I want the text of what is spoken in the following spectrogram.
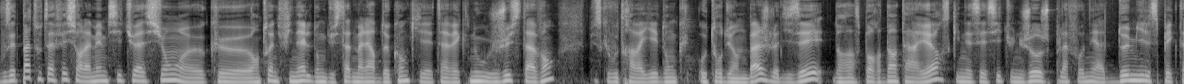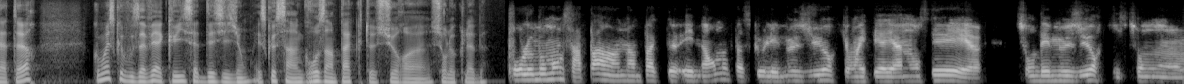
vous n'êtes pas tout à fait sur la même situation euh, que Antoine Finel, donc du Stade Malherbe de Caen, qui était avec nous juste avant, puisque vous travaillez donc autour du handball, je le disais, dans un sport d'intérieur, ce qui nécessite une jauge plafonnée à 2000 spectateurs. Comment est-ce que vous avez accueilli cette décision? Est-ce que ça a un gros impact sur, euh, sur le club? Pour le moment, ça n'a pas un impact énorme parce que les mesures qui ont été annoncées sont des mesures qui sont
